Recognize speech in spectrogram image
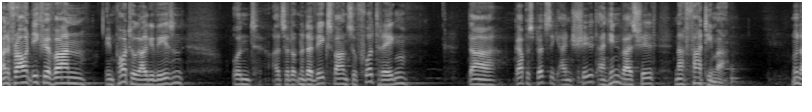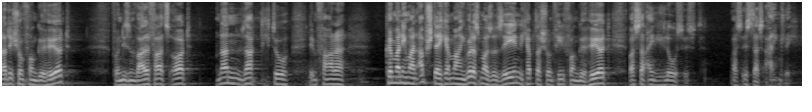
Meine Frau und ich, wir waren in Portugal gewesen und als wir dort unterwegs waren zu Vorträgen, da gab es plötzlich ein Schild, ein Hinweisschild nach Fatima. Nun da hatte ich schon von gehört, von diesem Wallfahrtsort. Und dann sagte ich zu dem Fahrer, können wir nicht mal einen Abstecher machen? Ich will das mal so sehen. Ich habe da schon viel von gehört, was da eigentlich los ist. Was ist das eigentlich?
